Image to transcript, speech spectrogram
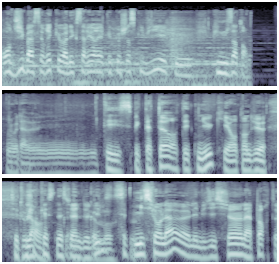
on dit bah c'est vrai qu'à l'extérieur il y a quelque chose qui vit et que, qui nous attend. Voilà, des spectateurs détenus qui ont entendu l'Orchestre national de Lille. Cette mission-là, les musiciens la portent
